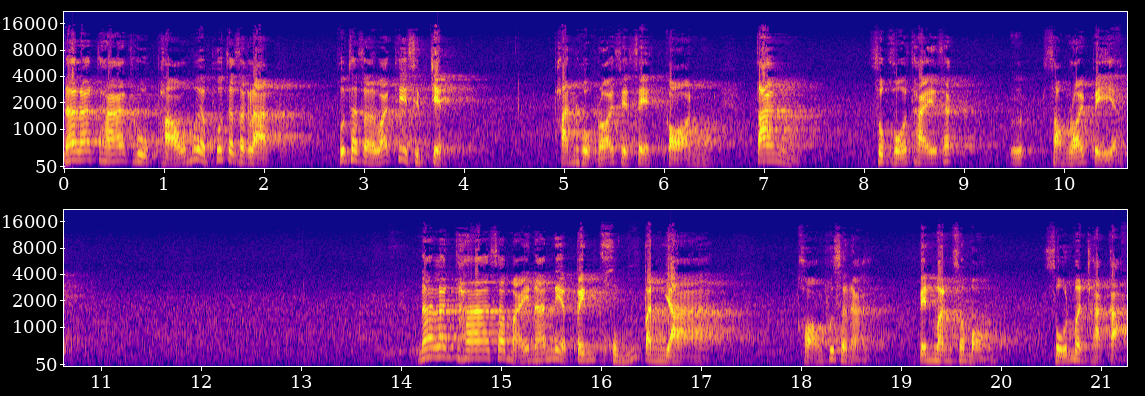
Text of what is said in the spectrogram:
นาลันทาถูกเผาเมื่อพุทธศักราช พุทธศตวรรษที่สิบเจ็ดพันหกร้อยเศษก่อนตั้งสุขโขทัยสักสองร้อยปีอะนาลันทาสมัยนั้นเนี่ยเป็นขุมปัญญาของพุทธศาสนา เป็นมันสมอง ศูนย์บัญชาการ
